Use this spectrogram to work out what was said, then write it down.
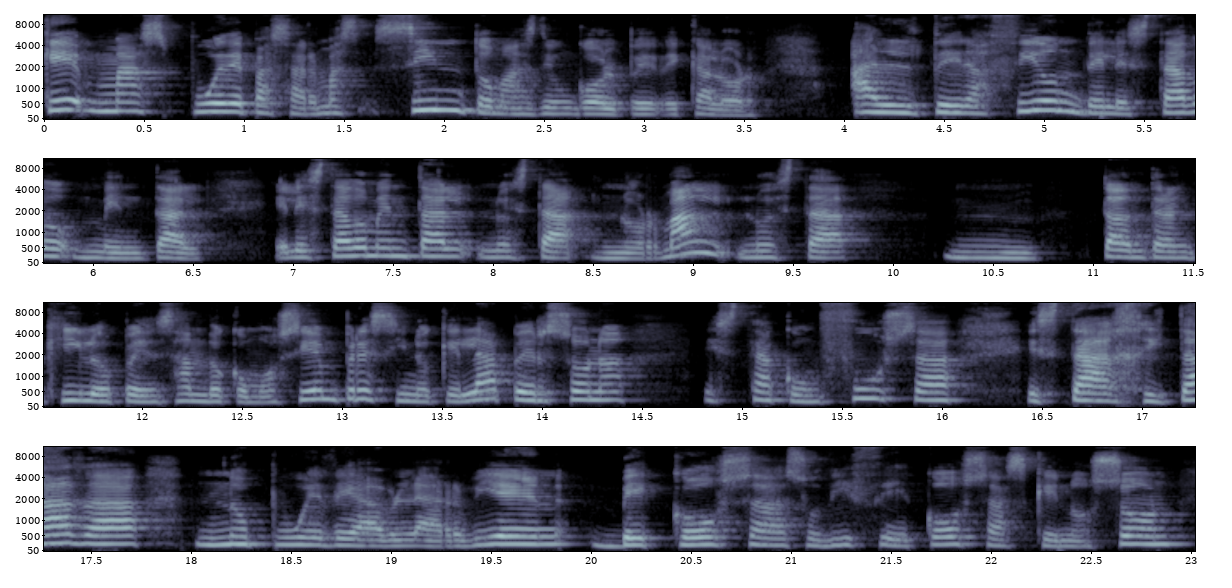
¿Qué más puede pasar? Más síntomas de un golpe de calor. Alteración del estado mental. El estado mental no está normal, no está mm, tan tranquilo pensando como siempre, sino que la persona está confusa, está agitada, no puede hablar bien, ve cosas o dice cosas que no son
